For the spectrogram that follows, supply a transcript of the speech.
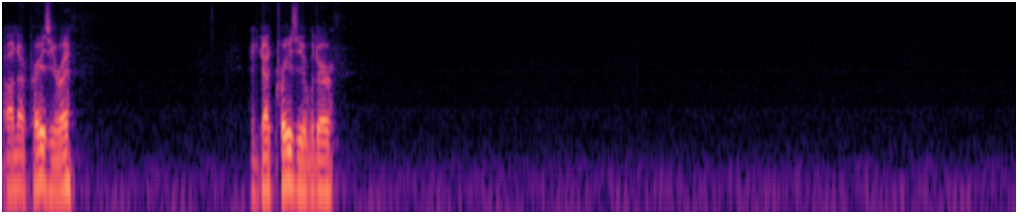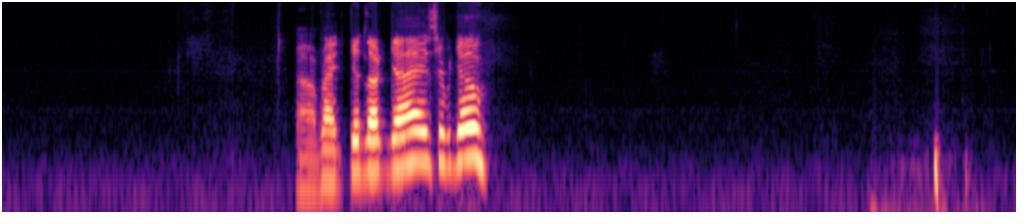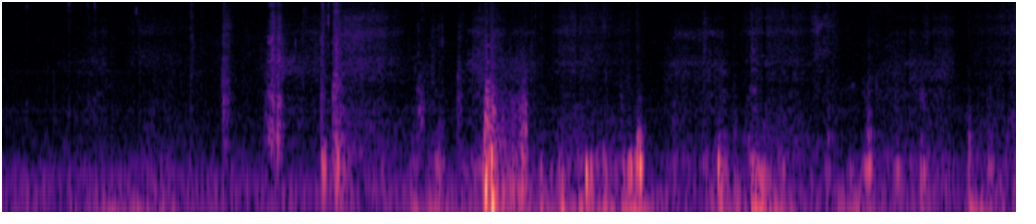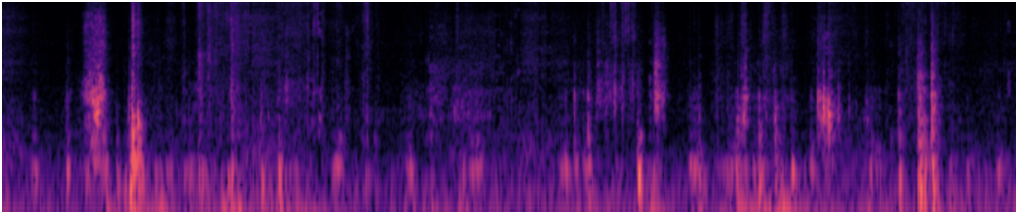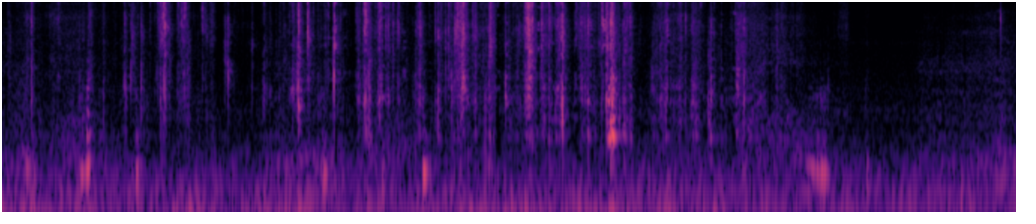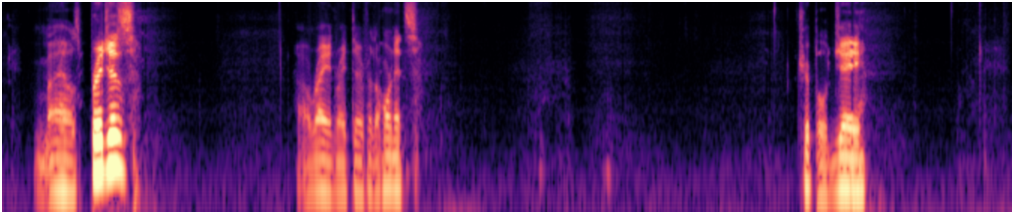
Oh no, crazy, right? It got crazy over there. All right, good luck, guys. Here we go. Miles Bridges. All right, right there for the Hornets. Triple J.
